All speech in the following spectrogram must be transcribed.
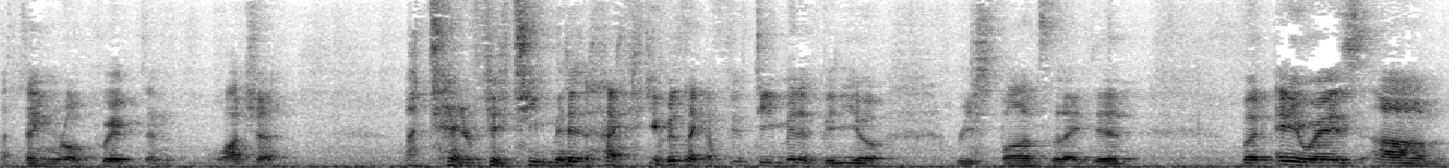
a thing real quick than watch a a 10 or 15 minute I think it was like a 15 minute video response that I did. But anyways, um,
